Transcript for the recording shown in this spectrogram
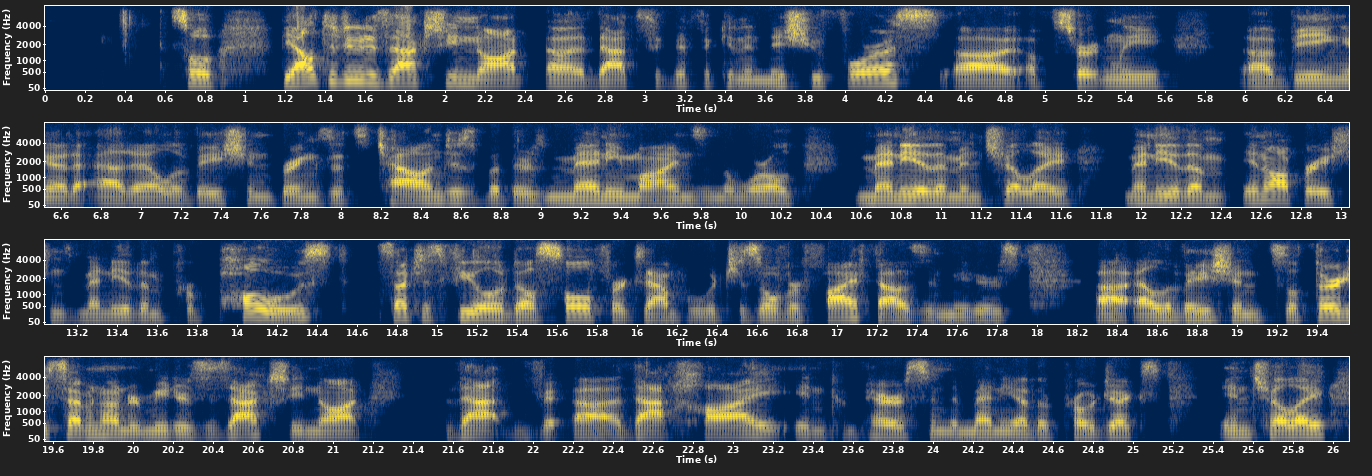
So the altitude is actually not uh, that significant an issue for us. Uh, certainly, uh, being at, at elevation brings its challenges, but there's many mines in the world, many of them in Chile, many of them in operations, many of them proposed, such as Filo del Sol, for example, which is over 5,000 meters uh, elevation. So 3,700 meters is actually not that uh, that high in comparison to many other projects in Chile.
